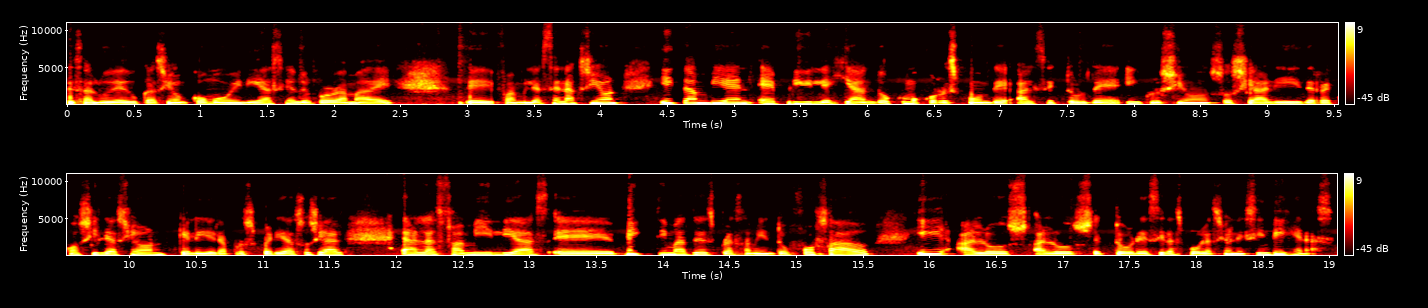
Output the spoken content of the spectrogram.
de salud y educación, como venía haciendo el programa de, de Familias en Acción, y también eh, privilegiando, como corresponde al sector de inclusión social y de reconciliación que lidera Prosperidad Social, a las familias eh, víctimas de desplazamiento forzado y a los, a los sectores y las poblaciones indígenas.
